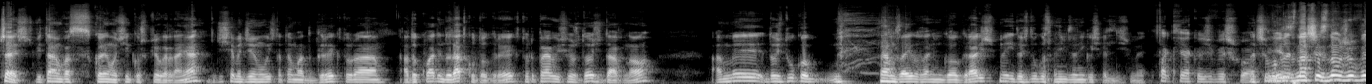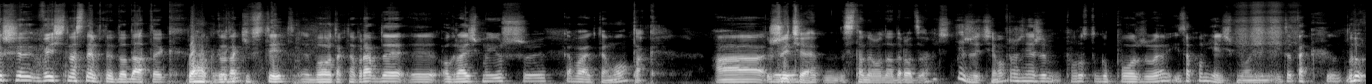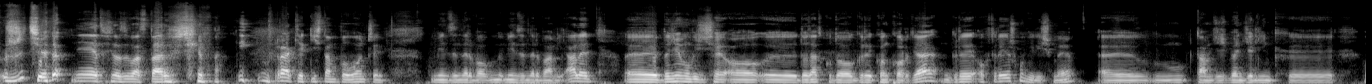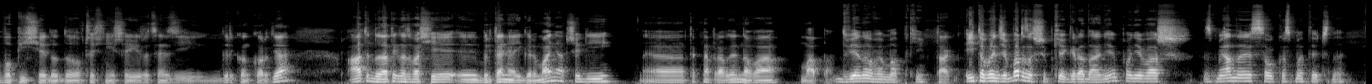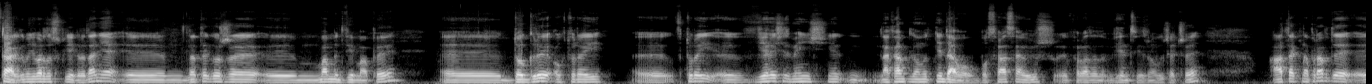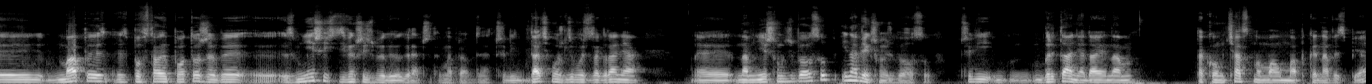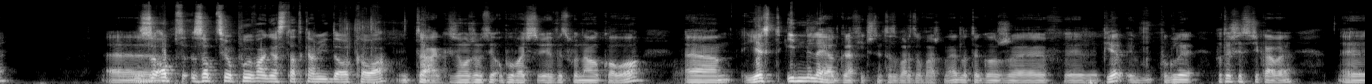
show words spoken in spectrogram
Cześć, witam Was w kolejnym odcinku Szybkiego Gradania. Dzisiaj będziemy mówić na temat gry, która, a dokładnie dodatku do gry, który pojawił się już dość dawno, a my dość długo nam zajęło zanim go graliśmy i dość długo zanim za niego siedliśmy. Tak jakoś wyszło. Znaczy Znaczy, w ogóle- znaczy zdążył wyszy, wyjść następny dodatek. Tak, to taki wstyd, bo tak naprawdę y, ograliśmy już y, kawałek temu, Tak. A... Y, Życie stanęło na drodze. Znaczy nie życie, mam wrażenie, że po prostu go położyłem i zapomnieliśmy o nim. I to tak... No, życie. Nie, to się nazywa starość chyba i brak jakichś tam połączeń między, nerwo, między nerwami. Ale e, będziemy mówić dzisiaj o e, dodatku do gry Concordia, gry, o której już mówiliśmy. M, tam gdzieś będzie link e, w opisie do, do wcześniejszej recenzji gry Concordia. A ten dodatek nazywa się e, Brytania i Germania, czyli e, tak naprawdę nowa mapa. Dwie nowe mapki. Tak. I to będzie bardzo szybkie gradanie, ponieważ zmiany są kosmetyczne. Tak, to będzie bardzo szybkie gradanie, ym, dlatego że ym, mamy dwie mapy y, do gry, o której, y, w której y, wiele się zmienić nie, na tamten moment nie dało, bo Salsa już wprowadza więcej nowych rzeczy. A tak naprawdę y, mapy powstały po to, żeby y, zmniejszyć i zwiększyć liczbę graczy, tak naprawdę. Czyli dać możliwość zagrania y, na mniejszą liczbę osób i na większą liczbę osób. Czyli Brytania daje nam taką ciasną, małą mapkę na wyspie. E, Z, op z opcją pływania statkami dookoła. tak, że możemy sobie opływać e, wyspę naokoło. Jest inny layout graficzny, to jest bardzo ważne, dlatego że w, e, w ogóle to też jest ciekawe, e,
